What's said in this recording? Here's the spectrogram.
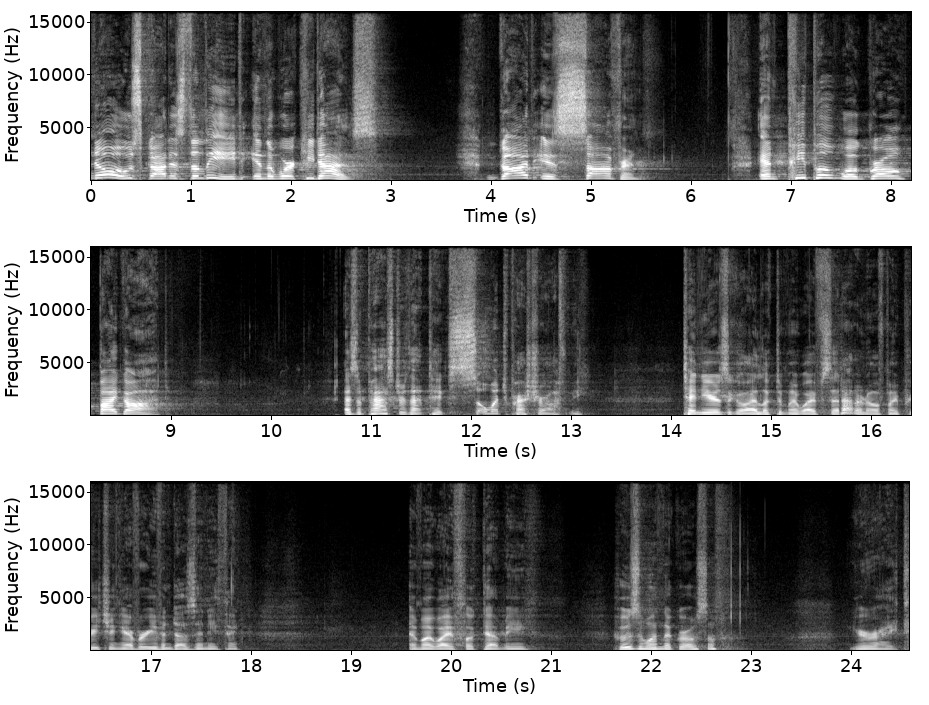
knows God is the lead in the work he does. God is sovereign, and people will grow by God. As a pastor, that takes so much pressure off me. Ten years ago, I looked at my wife and said, I don't know if my preaching ever even does anything. And my wife looked at me, Who's the one that grows them? You're right.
